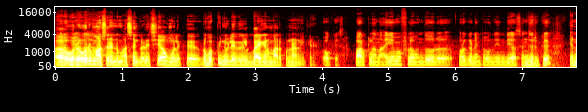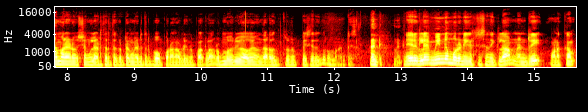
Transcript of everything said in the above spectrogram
ஒரு ஒரு மாதம் ரெண்டு மாதம் கழிச்சு அவங்களுக்கு ரொம்ப பின்விளைவுகள் பயங்கரமாக இருக்கும்னு நினைக்கிறேன். ஓகே சார் பார்க்கலாம். அந்த ஐஎம்எஃப்ல வந்து ஒரு புறக்கணிப்பை வந்து இந்தியா செஞ்சிருக்கு. என்ன மாதிரியான விஷயங்கள் அடுத்தடுத்த கட்டங்கள் எடுத்துகிட்டு போக போகிறாங்க அப்படின்னு பார்க்கலாம். ரொம்ப விரிவாகவே வந்து அரசு பேசியதுக்கு ரொம்ப நன்றி சார். நன்றி நன்றி. நேர்களே மீண்டும் ஒரு நிகழ்ச்சி சந்திக்கலாம். நன்றி வணக்கம்.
